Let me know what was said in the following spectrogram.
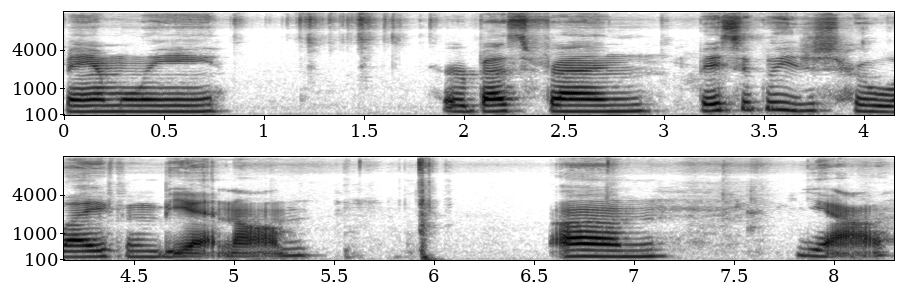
family, her best friend, basically just her life in Vietnam. Um, yeah.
